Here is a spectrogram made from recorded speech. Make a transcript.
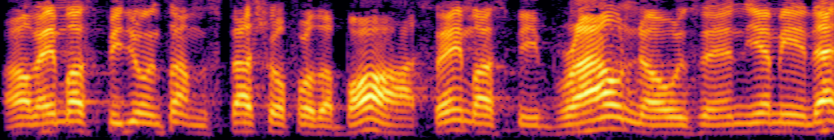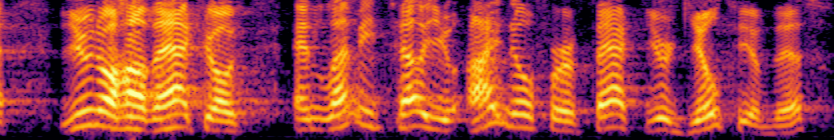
Oh, they must be doing something special for the boss. They must be brown nosing. I mean, that you know how that goes. And let me tell you, I know for a fact you're guilty of this.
